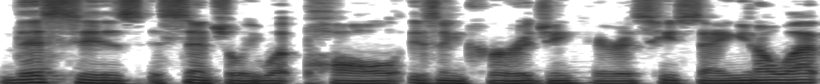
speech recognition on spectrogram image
This is essentially what Paul is encouraging here is he's saying, you know what?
